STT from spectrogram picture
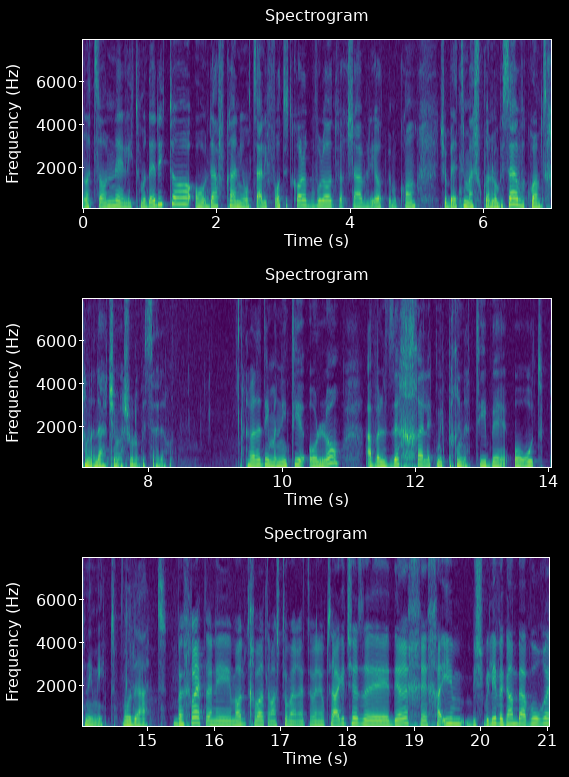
רצון אה, להתמודד איתו, או דווקא אני רוצה לפרוט את כל הגבולות ועכשיו להיות במקום שבעצם משהו כאן לא בסדר וכולם צריכים לדעת שמשהו לא בסדר. לא יודעת אם עניתי או לא, אבל זה חלק מבחינתי בהורות פנימית, מודעת. בהחלט, אני מאוד מתחברת למה שאת אומרת, ואני רוצה להגיד שזה דרך אה, חיים בשבילי וגם בעבור אה,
